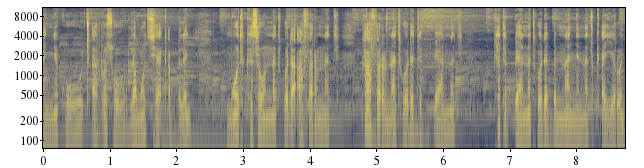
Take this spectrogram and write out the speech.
አኝኮ ጨርሶ ለሞት ሲያቀብለኝ ሞት ከሰውነት ወደ አፈርነት፣ ከአፈርነት ወደ ትቢያነት፣ ከትቢያነት ወደ ብናኝነት ቀይሮኝ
